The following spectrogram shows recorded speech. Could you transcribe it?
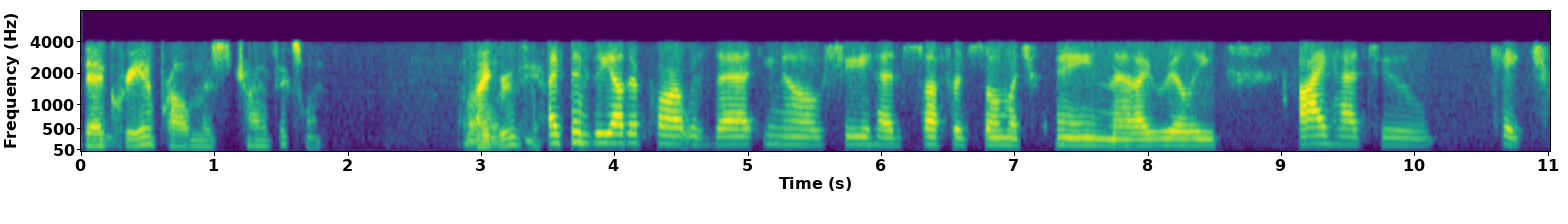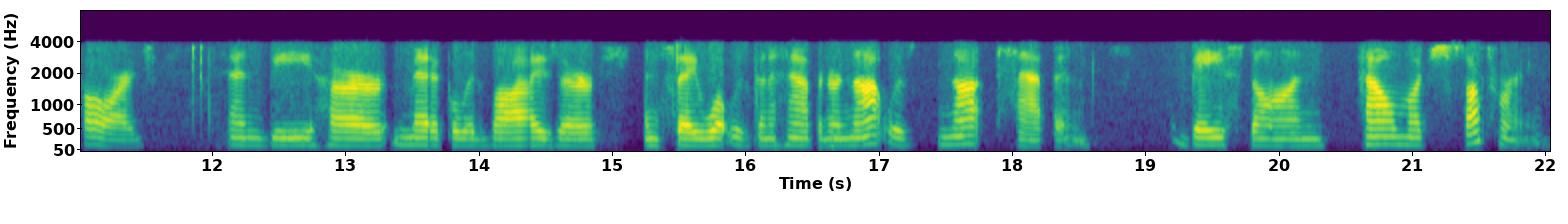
bad create a problem as trying to fix one. Right. I agree with you. I think the other part was that you know she had suffered so much pain that I really, I had to take charge and be her medical advisor and say what was going to happen or not was not happen based on how much suffering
